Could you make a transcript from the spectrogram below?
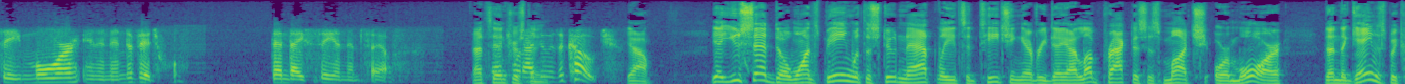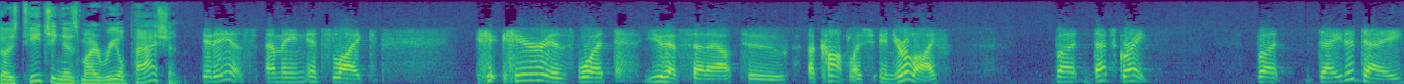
see more in an individual than they see in themselves. That's, That's interesting. What I do as a coach. Yeah. Yeah, you said uh, once being with the student athletes and teaching every day, I love practice as much or more than the games because teaching is my real passion. It is. I mean, it's like here is what you have set out to accomplish in your life, but that's great. But day to day,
